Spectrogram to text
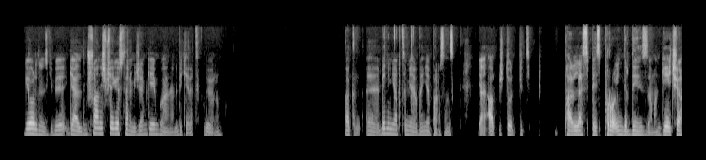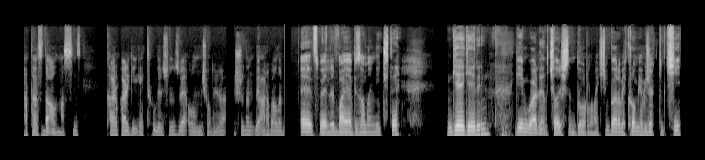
Gördüğünüz gibi geldim. Şu an hiçbir şey göstermeyeceğim. Game Guardian'ı bir kere tıklıyorum. Bakın e, benim yaptığım yerden yaparsanız yani 64 bit Parallel Space Pro indirdiğiniz zaman GC hatası da almazsınız. Car Parking'e tıklıyorsunuz ve olmuş oluyor. Şuradan bir araba alabilir. Evet böyle bayağı bir zaman geçti. GG'nin Game Guardian'ı çalıştığını doğrulamak için bir araba Chrome yapacaktım ki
